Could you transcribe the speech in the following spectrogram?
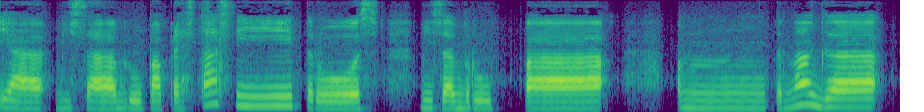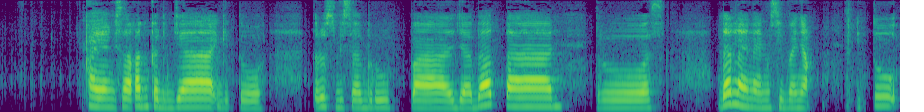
Ya, bisa berupa prestasi, terus bisa berupa um, tenaga, kayak misalkan kerja gitu. Terus bisa berupa jabatan, terus dan lain-lain masih banyak. Itu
